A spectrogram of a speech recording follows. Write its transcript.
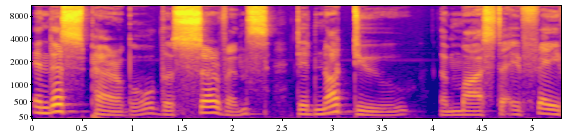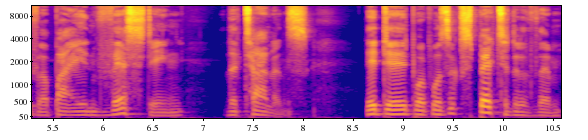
In this parable, the servants did not do the master a favor by investing the talents. They did what was expected of them.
